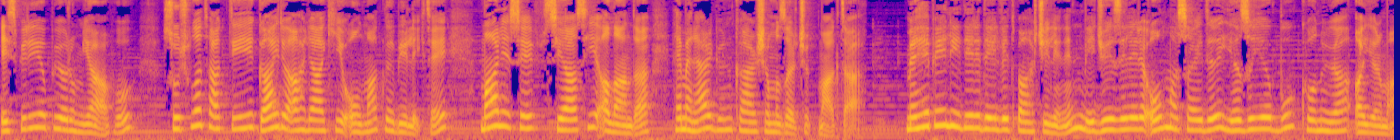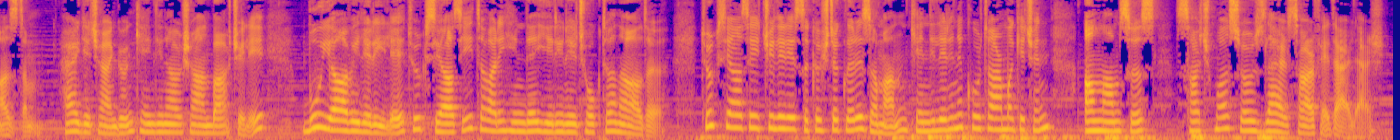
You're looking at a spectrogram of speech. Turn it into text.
Espri yapıyorum yahu. Suçla taktiği gayri ahlaki olmakla birlikte maalesef siyasi alanda hemen her gün karşımıza çıkmakta. MHP lideri Devlet Bahçeli'nin vecizeleri olmasaydı yazıyı bu konuya ayırmazdım. Her geçen gün kendini aşan Bahçeli, bu yaveleriyle Türk siyasi tarihinde yerini çoktan aldı. Türk siyasetçileri sıkıştıkları zaman kendilerini kurtarmak için anlamsız, saçma sözler sarf ederler.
